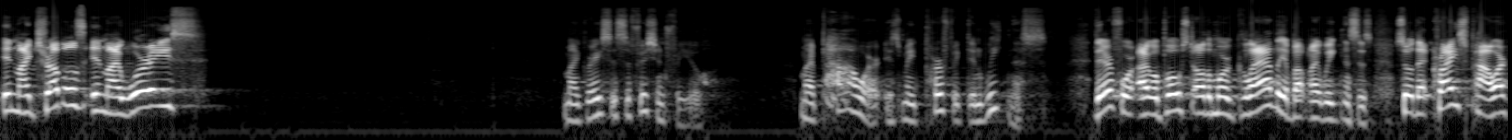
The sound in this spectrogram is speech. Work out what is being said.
in my troubles, in my worries, my grace is sufficient for you. My power is made perfect in weakness. Therefore, I will boast all the more gladly about my weaknesses, so that Christ's power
